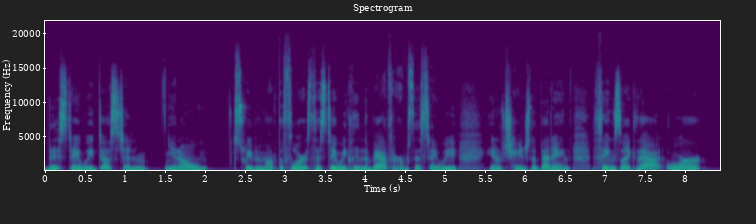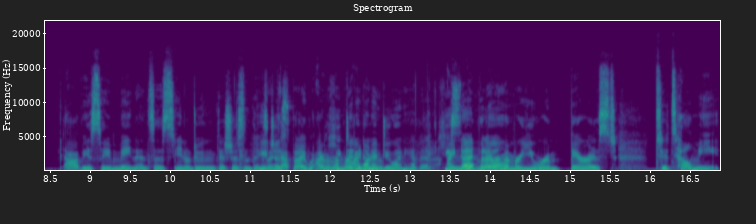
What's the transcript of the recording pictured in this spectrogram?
This day we dust and, you know, sweep and mop the floors. This day we clean the bathrooms. This day we, you know, change the bedding. Things like that. Or obviously maintenance is, you know, doing dishes and things like that. But I, I remember he I didn't don't want to do any of it. He I know, but I remember you were embarrassed to tell me.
